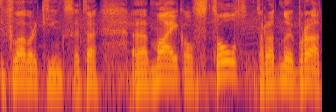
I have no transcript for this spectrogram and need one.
Flower Kings. Это э, Майкл Столт, это родной брат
